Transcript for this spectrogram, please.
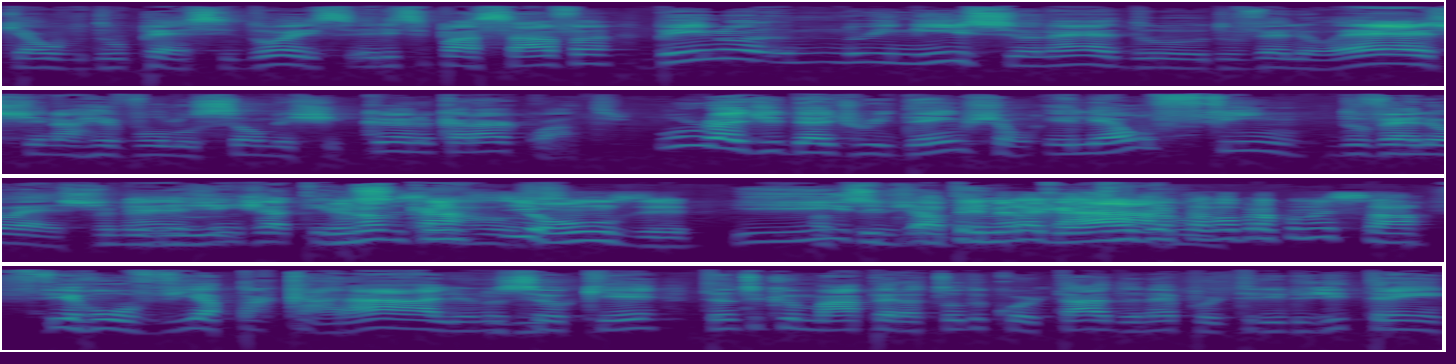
que é o do PS2, ele se passava bem no, no início, né, do, do Velho Oeste, na Revolução Mexicana, cara 4. O Red Dead Redemption, ele é o fim do Velho Oeste, né? A gente já tem 1911. os carros. Isso, já a Primeira Guerra já tava para começar. Ferrovia pra caralho, não uhum. sei o quê, tanto que o mapa era todo cortado, né, por trilho de trem.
